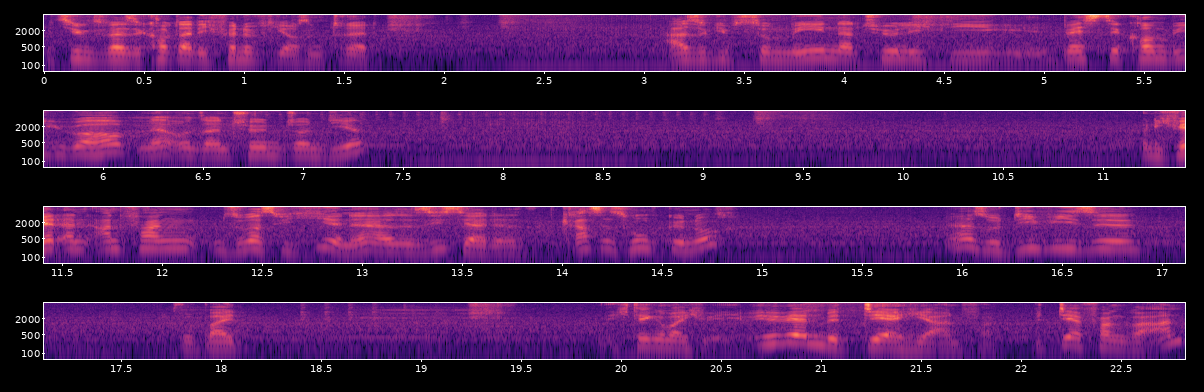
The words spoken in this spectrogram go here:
Beziehungsweise kommt er nicht vernünftig aus dem Tritt. Also gibt es zum Mähen natürlich die beste Kombi überhaupt, ne? Unseren schönen John Deere. Und ich werde anfangen, sowas wie hier, ne? Also siehst ja, das Gras ist hoch genug. Ja, so die Wiese. Wobei. Ich denke mal, ich, wir werden mit der hier anfangen. Mit der fangen wir an.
